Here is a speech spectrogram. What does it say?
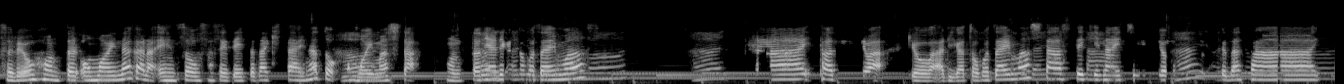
そ、ね,、れを本当に思いながら演奏させていただきたいなと思いました。本当にありがとうございます。はい。はい。では、今日はありがとうございました。素敵な一日をください。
